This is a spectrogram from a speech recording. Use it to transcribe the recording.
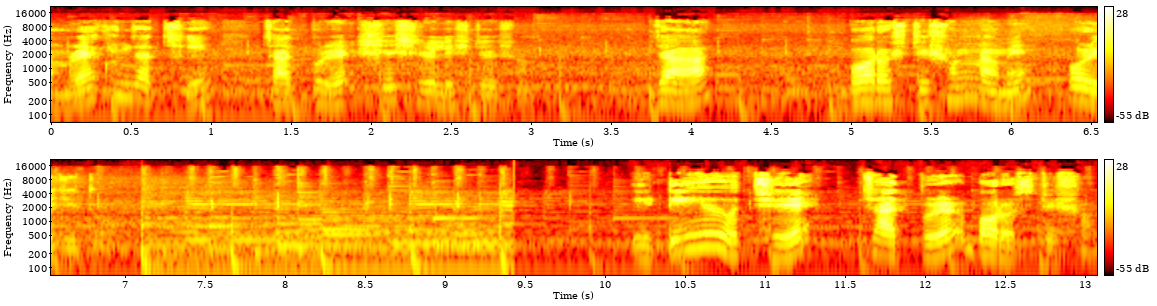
আমরা এখন যাচ্ছি চাঁদপুরের শেষ রেল স্টেশন যা বড় স্টেশন নামে পরিচিত। এটি হচ্ছে চাঁদপুরের বড় স্টেশন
